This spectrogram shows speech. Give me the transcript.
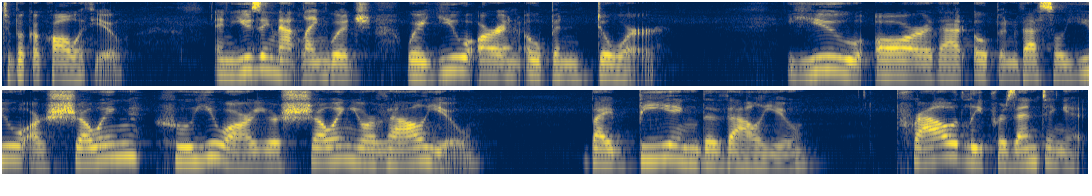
to book a call with you. And using that language where you are an open door you are that open vessel. You are showing who you are. You're showing your value by being the value, proudly presenting it,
